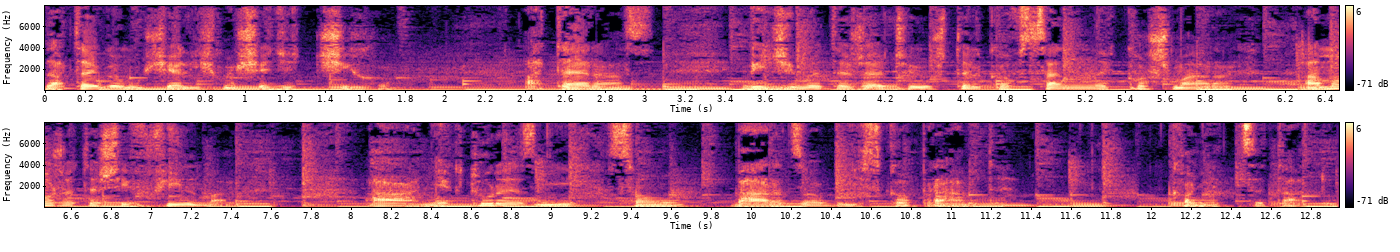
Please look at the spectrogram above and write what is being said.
Dlatego musieliśmy siedzieć cicho. A teraz widzimy te rzeczy już tylko w sennych koszmarach, a może też i w filmach a niektóre z nich są bardzo blisko prawdy. Koniec cytatu.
